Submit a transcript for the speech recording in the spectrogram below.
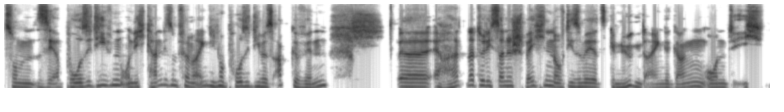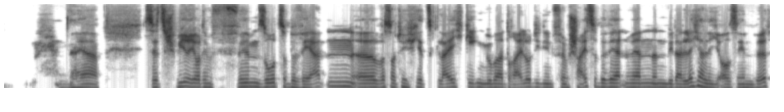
zum sehr positiven. Und ich kann diesem Film eigentlich nur Positives abgewinnen. Äh, er hat natürlich seine Schwächen, auf die sind wir jetzt genügend eingegangen. Und ich naja, ist jetzt schwierig, auch den Film so zu bewerten, äh, was natürlich jetzt gleich gegenüber drei Leute, die den Film scheiße bewerten werden, dann wieder lächerlich aussehen wird.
